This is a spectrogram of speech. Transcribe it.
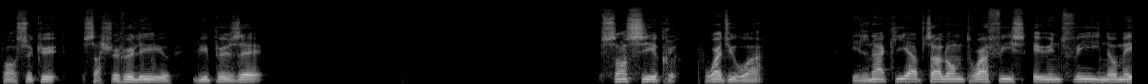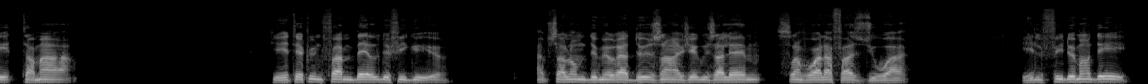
parce que sa chevelure lui pesait son cycle, poids du roi. Il naquit Absalom trois fils et une fille nommée Tamar, qui était une femme belle de figure. Absalom demeura deux ans à Jérusalem sans voir la face du roi. Il fit demander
